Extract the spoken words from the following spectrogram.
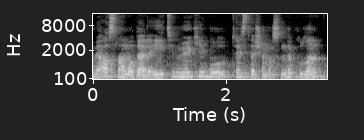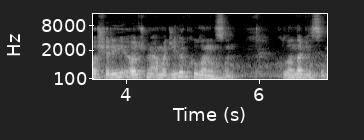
ve asla modelle eğitilmiyor ki bu test aşamasında kullanıp başarıyı ölçme amacıyla kullanılsın. Kullanılabilsin.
